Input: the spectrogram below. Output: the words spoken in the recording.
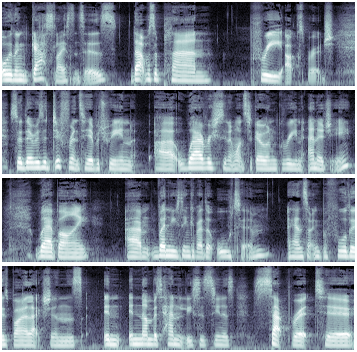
oil and gas licenses, that was a plan pre Uxbridge. So there is a difference here between uh, where Rishi Sunak wants to go on green energy, whereby um, when you think about the autumn, again, something before those by elections, in, in number 10 at least, is seen as separate to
